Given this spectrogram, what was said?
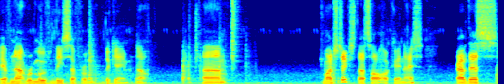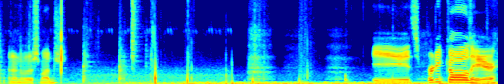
They have not removed Lisa from the game. No. Um, smudge sticks? That's all? Okay, nice. Grab this and another smudge. It's pretty cold here.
